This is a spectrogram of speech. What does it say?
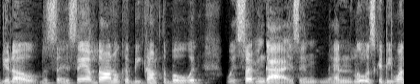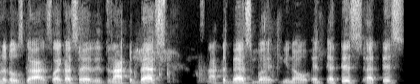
you know Sam Darnold could be comfortable with with certain guys, and and Lewis could be one of those guys. Like I said, it's not the best, it's not the best, but you know, at, at this at this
